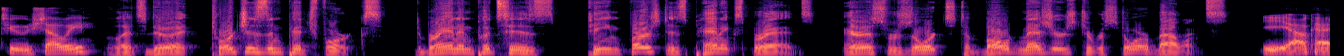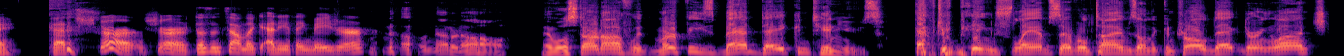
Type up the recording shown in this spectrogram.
two, shall we? Let's do it. Torches and pitchforks. D'Branin puts his team first as panic spreads. Eris resorts to bold measures to restore balance. Yeah. Okay. That's sure, sure. Doesn't sound like anything major. No, not at all. And we'll start off with Murphy's bad day continues. After being slammed several times on the control deck during lunch,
